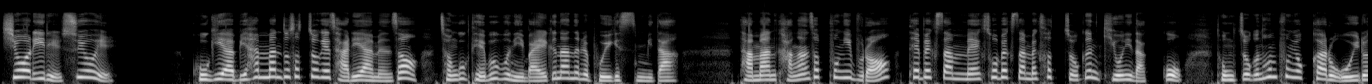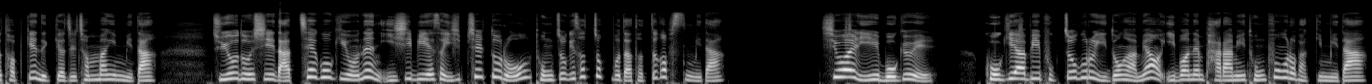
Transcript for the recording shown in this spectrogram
10월 1일 수요일 고기압이 한반도 서쪽에 자리하면서 전국 대부분이 맑은 하늘을 보이겠습니다. 다만 강한 서풍이 불어 태백산맥, 소백산맥 서쪽은 기온이 낮고 동쪽은 훈풍 효과로 오히려 덥게 느껴질 전망입니다. 주요 도시 낮 최고 기온은 22에서 27도로 동쪽이 서쪽보다 더 뜨겁습니다. 10월 2일 목요일 고기압이 북쪽으로 이동하며 이번엔 바람이 동풍으로 바뀝니다.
